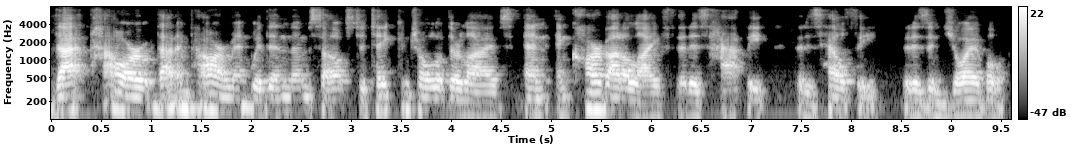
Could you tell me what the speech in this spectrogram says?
that power, that empowerment within themselves to take control of their lives and, and carve out a life that is happy, that is healthy, that is enjoyable,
